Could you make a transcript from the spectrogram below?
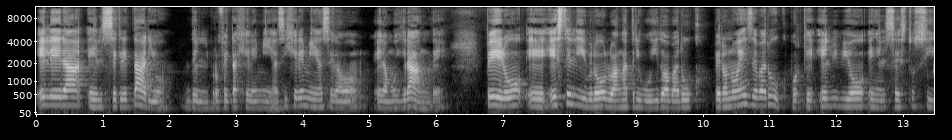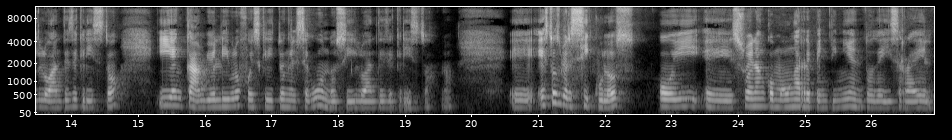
Él era el secretario del profeta Jeremías y Jeremías era, era muy grande pero eh, este libro lo han atribuido a Baruch, pero no es de Baruch porque él vivió en el sexto siglo antes de Cristo y en cambio el libro fue escrito en el segundo siglo antes de Cristo. Eh, estos versículos hoy eh, suenan como un arrepentimiento de Israel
